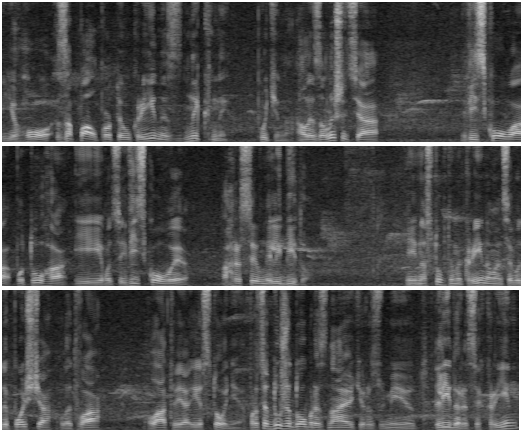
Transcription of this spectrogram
його запал проти України зникне Путіна, але залишиться військова потуга і оце військове агресивне лібідо. І наступними країнами це буде Польща, Литва, Латвія і Естонія. Про це дуже добре знають і розуміють лідери цих країн.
